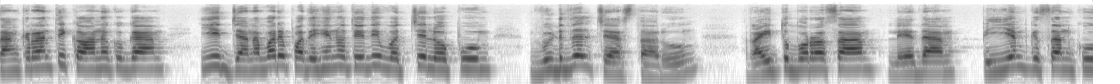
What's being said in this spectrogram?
సంక్రాంతి కానుకగా ఈ జనవరి పదిహేనో తేదీ వచ్చేలోపు విడుదల చేస్తారు. రైతు భరోసా లేదా పిఎం కిసాన్కు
